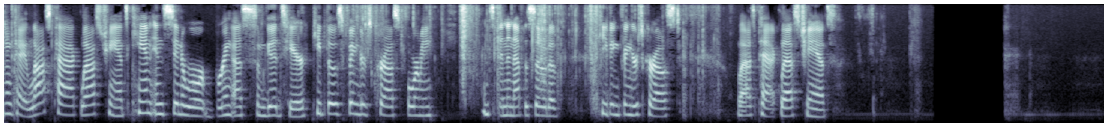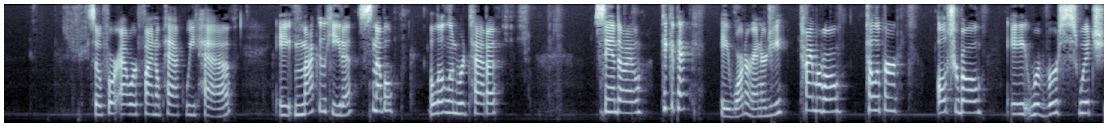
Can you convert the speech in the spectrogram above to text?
Okay, last pack, last chance. Can Incineroar bring us some goods here? Keep those fingers crossed for me. It's been an episode of keeping fingers crossed. Last pack, last chance. So for our final pack, we have a Makuhita, Snubbull, Alolan Rattata, Sandile, Pikipek, a Water Energy, Timer Ball, Pelipper, Ultra Ball, a Reverse Switch,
